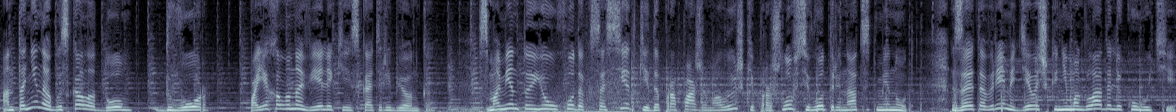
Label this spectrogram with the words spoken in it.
Антонина обыскала дом, двор, поехала на велике искать ребенка. С момента ее ухода к соседке и до пропажи малышки прошло всего 13 минут. За это время девочка не могла далеко уйти.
